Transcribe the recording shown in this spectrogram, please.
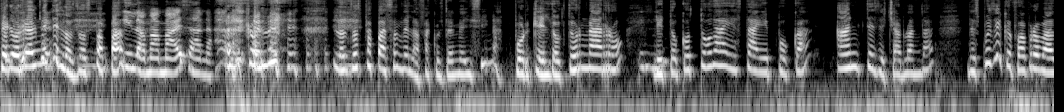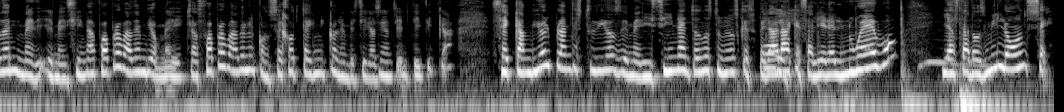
Pero realmente los dos papás. Y la mamá es Ana. los dos papás son de la Facultad de Medicina, porque el doctor Narro le tocó toda esta época antes de echarlo a andar. Después de que fue aprobado en, medicina, fue aprobado en biomédicas, fue aprobado en el Consejo Técnico de la Investigación Científica, se cambió el plan de estudios de medicina, entonces nos tuvimos que esperar a que saliera el nuevo y hasta 2011,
